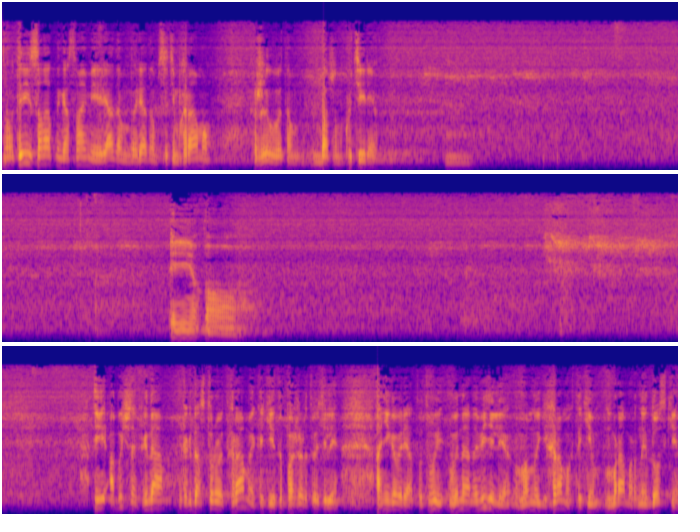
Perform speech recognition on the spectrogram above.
Вот и Санат Госвами рядом, рядом с этим храмом жил в этом Баджан Кутире. И э, И обычно, когда, когда строят храмы какие-то пожертвователи, они говорят, вот вы, вы, наверное, видели во многих храмах такие мраморные доски,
